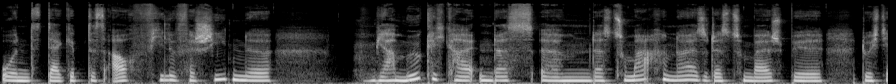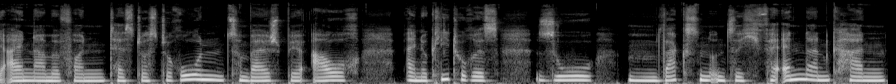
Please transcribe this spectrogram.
und da gibt es auch viele verschiedene ja, Möglichkeiten, das, ähm, das zu machen. Ne? Also dass zum Beispiel durch die Einnahme von Testosteron zum Beispiel auch eine Klitoris so ähm, wachsen und sich verändern kann,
